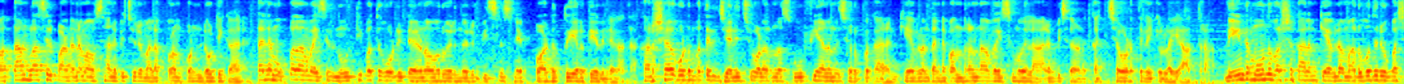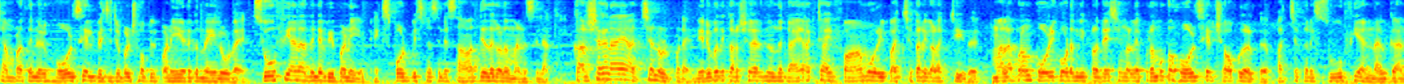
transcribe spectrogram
പത്താം ക്ലാസ്സിൽ പഠനം അവസാനിപ്പിച്ച ഒരു മലപ്പുറം കൊണ്ടോട്ടിക്കാരൻ. തന്റെ മുപ്പതാം വയസ്സിൽ നൂറ്റിപ്പത്ത് കോടി ടേൺ ഓവർ വരുന്ന ഒരു ബിസിനസിനെ പടുത്തുയർത്തിയതിന്റെ കഥ. കർഷക കുടുംബത്തിൽ ജനിച്ചു വളർന്ന സൂഫിയാൻ എന്ന ചെറുപ്പക്കാരൻ കേവലം തന്റെ പന്ത്രണ്ടാം വയസ്സ് മുതൽ ആരംഭിച്ചതാണ് കച്ചവടത്തിലേക്കുള്ള യാത്ര. നീണ്ട മൂന്ന് വർഷക്കാലം കേവലം അറുപത് രൂപ ശമ്പളത്തിന് ഒരു ഹോൾസെയിൽ വെജിറ്റബിൾ ഷോപ്പിൽ പണിയെടുക്കുന്നതിലൂടെ സൂഫിയാൻ അതിന്റെ വിപണിയും എക്സ്പോർട്ട് ബിസിനസിന്റെ സാധ്യതകളും മനസ്സിലാക്കി. കർഷകനായ അച്ഛൻ ഉൾപ്പെടെ നിരവധി കർഷകരിൽ നിന്ന് ഡയറക്റ്റായി ഫാം വഴി പച്ചക്കറി കളക്ട് ചെയ്ത് മലപ്പുറം കോഴിക്കോട് എന്നീ പ്രദേശങ്ങളിലെ പ്രമുഖ ഹോൾസെയിൽ ഷോപ്പുകൾക്ക് പച്ചക്കറി സൂഫിയാൻ നൽകാൻ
